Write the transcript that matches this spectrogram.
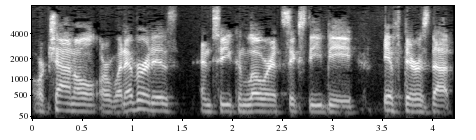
or channel or whatever it is until you can lower it 6 dB if there's that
